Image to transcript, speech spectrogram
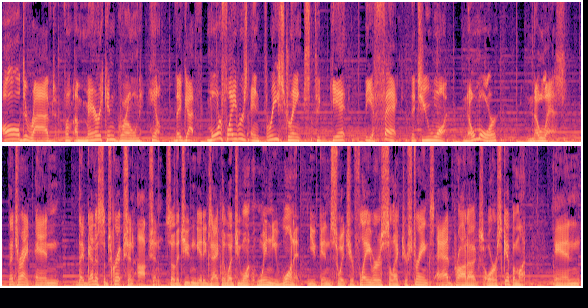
all derived from American grown hemp. They've got more flavors and three strengths to get the effect that you want. No more, no less. That's right. And they've got a subscription option so that you can get exactly what you want when you want it. You can switch your flavors, select your strengths, add products, or skip a month. And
